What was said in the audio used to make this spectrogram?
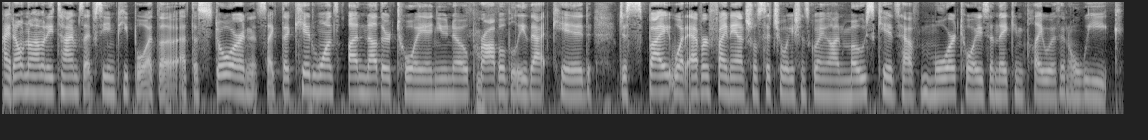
I don't know how many times I've seen people at the at the store and it's like the kid wants another toy and you know probably that kid despite whatever financial situation is going on most kids have more toys than they can play with in a week.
